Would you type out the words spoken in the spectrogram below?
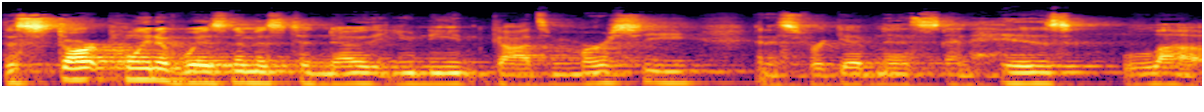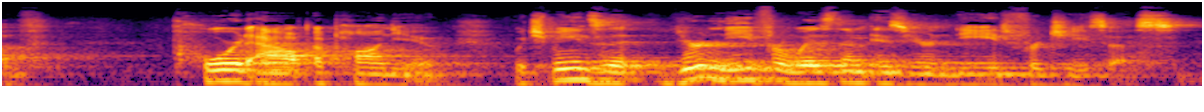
The start point of wisdom is to know that you need God's mercy and His forgiveness and His love poured out upon you, which means that your need for wisdom is your need for Jesus.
